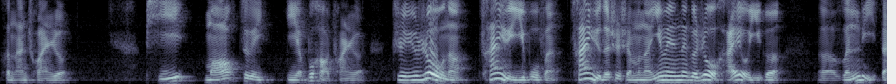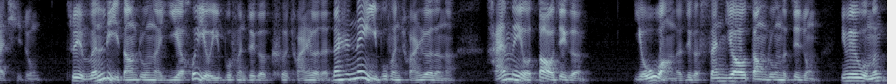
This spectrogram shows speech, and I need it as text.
很难传热，皮毛这个也不好传热，至于肉呢，参与一部分，参与的是什么呢？因为那个肉还有一个呃纹理在其中，所以纹理当中呢也会有一部分这个可传热的，但是那一部分传热的呢，还没有到这个油网的这个三焦当中的这种，因为我们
